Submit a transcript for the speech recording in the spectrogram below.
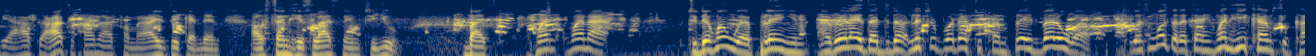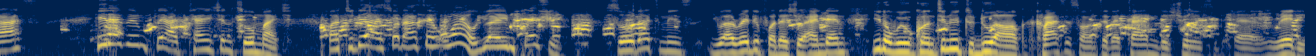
maybe I have, to, I have to find out from Isaac and then I'll send his last name to you. But when, when I, today when we were playing, I realized that the little brother can play it very well. Because most of the time when he comes to class, he doesn't pay attention so much. But today I saw that, I said, wow, you are impressive. So that means you are ready for the show. And then, you know, we will continue to do our classes until the time the show is uh, ready.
